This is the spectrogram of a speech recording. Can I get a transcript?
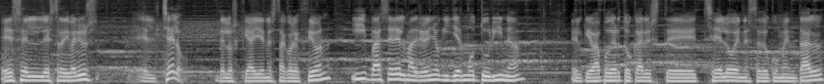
Es el Stradivarius, el cello de los que hay en esta colección, y va a ser el madrileño Guillermo Turina el que va a poder tocar este cello en este documental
